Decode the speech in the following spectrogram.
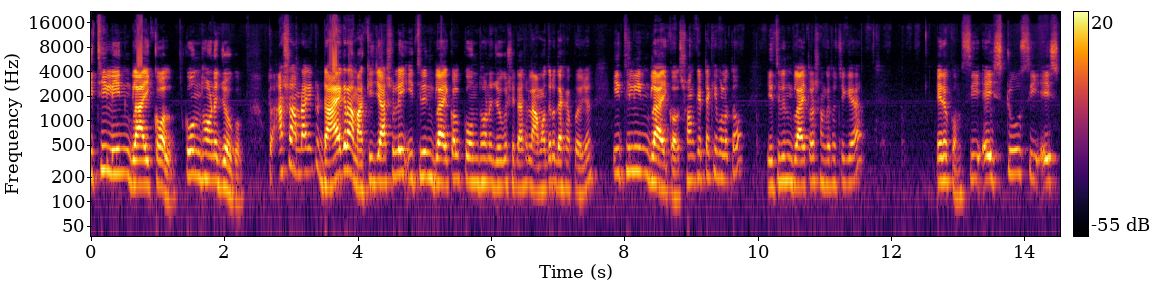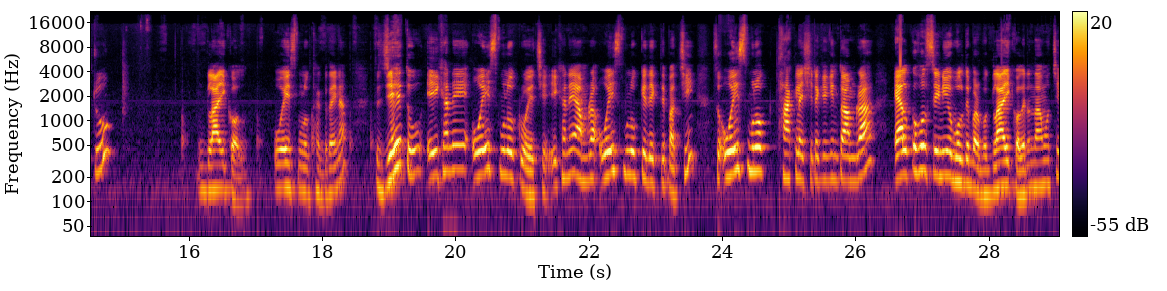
ইথিলিন গ্লাইকল কোন ধরনের যৌগ? তো আসো, আমরা একটু ডায়াগ্রাম আঁকি যে আসলে ইথিলিন গ্লাইকল কোন ধরনের যৌগ, সেটা আসলে আমাদেরও দেখা প্রয়োজন। ইথিলিন গ্লাইকল, সংকেতটা কি বলতো? ইথিলিন গ্লাইকল সংকেত হচ্ছে গিয়া এরকম CH two CH two glycol OH মূলক থাকবে, তাই না? তো যেহেতু এইখানে ওএইচ মূলক রয়েছে, এখানে আমরা ওএইচ মূলককে দেখতে পাচ্ছি। সো ওএইচ মূলক থাকলে সেটাকে কিন্তু আমরা অ্যালকোহল শ্রেণীও বলতে পারব, গ্লাইকল। এটার নাম হচ্ছে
